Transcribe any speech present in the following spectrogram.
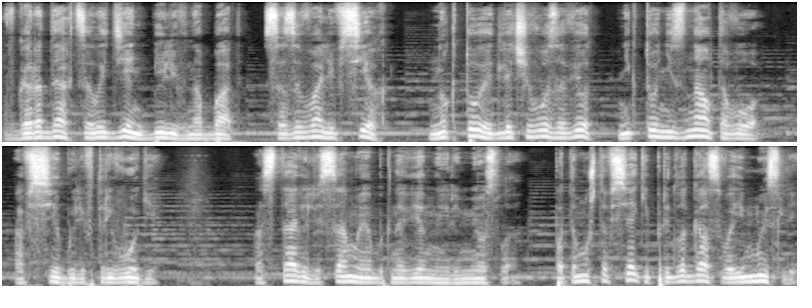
В городах целый день били в набат, созывали всех, но кто и для чего зовет, никто не знал того, а все были в тревоге. Оставили самые обыкновенные ремесла, потому что всякий предлагал свои мысли,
